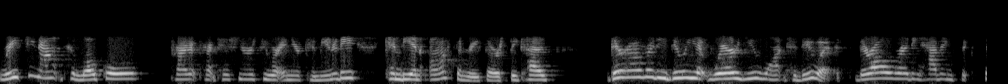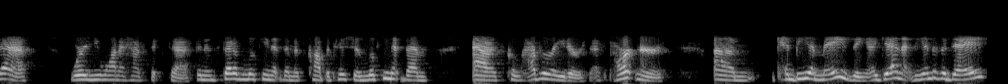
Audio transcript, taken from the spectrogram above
reaching out to local private practitioners who are in your community can be an awesome resource because they're already doing it where you want to do it. They're already having success where you want to have success. And instead of looking at them as competition, looking at them as collaborators, as partners, um, can be amazing. Again, at the end of the day,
